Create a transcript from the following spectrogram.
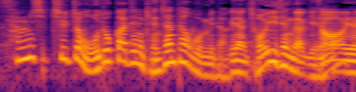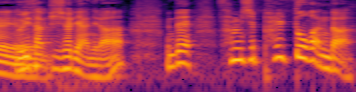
37.5도까지는 괜찮다고 봅니다. 그냥 저희 생각이에요. 어, 예, 예, 의사 예. 피셜이 아니라. 근데 38도 간다.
